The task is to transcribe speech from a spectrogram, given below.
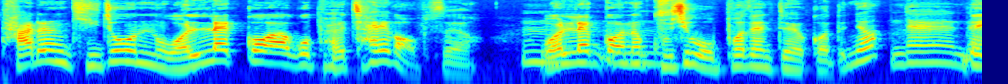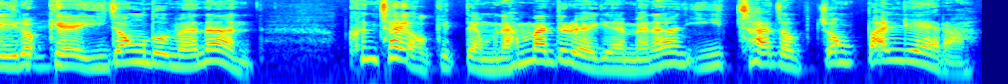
다른 기존 원래 거하고 별 차이가 없어요. 음, 원래 거는 음. 95%였거든요. 네, 근데 네. 이렇게 이 정도면은 큰 차이 없기 때문에 한마디로 얘기하면은 2차 접종 빨리 해라.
